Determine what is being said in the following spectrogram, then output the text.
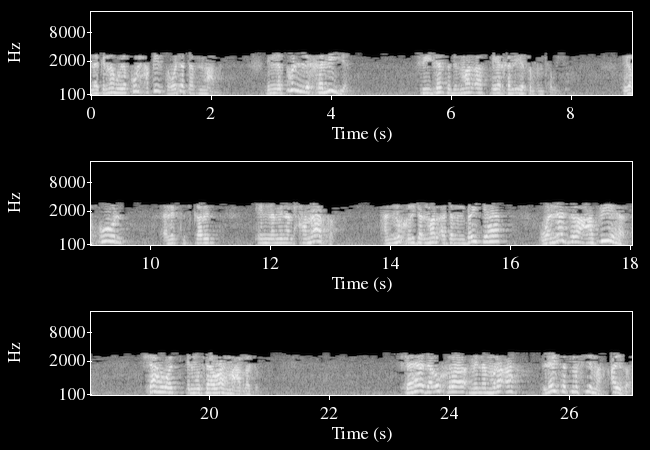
لكنه يقول حقيقة وجدتها في المعنى. إن كل خلية في جسد المرأة هي خلية أنثوية. يقول أليكسيس كارل إن من الحماقة أن نخرج المرأة من بيتها ونزرع فيها شهوة المساواة مع الرجل. شهادة أخرى من امرأة ليست مسلمة أيضا.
